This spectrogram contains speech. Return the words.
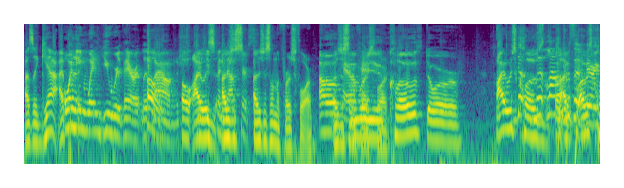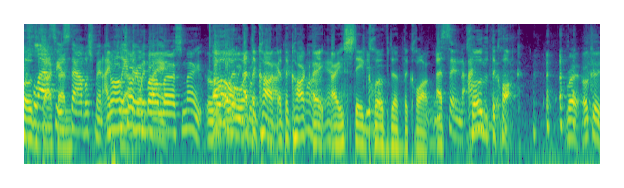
I was like, yeah. I oh, I put it- mean, when you were there at Lit oh, Lounge. oh, I was, I was just, I was just on the first floor. Oh, I was just okay. on the were first you floor. clothed or? I was closed. Lit Lounge was a I was very classy establishment. I No, I'm played there with about my. last night. Or Oh, at the cock, cock. at the cock, Wow, I, yeah. I stayed clothed at the clock. Listen, at, clothed I'm- at the clock. right. Okay.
